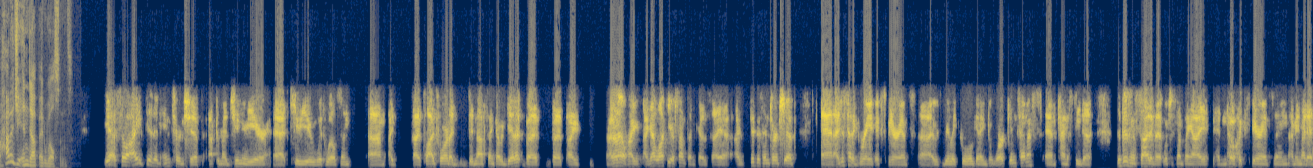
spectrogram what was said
how did you end up at Wilson's? Yeah, so I did an internship after my junior year at QU with Wilson. Um, I I applied for it. I did not think I would get it, but but I I don't know. I, I got lucky or something because I uh, I did this internship and I just had a great experience. Uh, it was really cool getting to work in tennis and kind of see the the business side of it, which is something I had no experience in. I mean, my dad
